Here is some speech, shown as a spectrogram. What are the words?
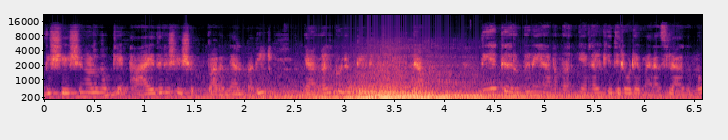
വിശേഷങ്ങളും ഒക്കെ ആയതിനു ശേഷം പറഞ്ഞാൽ മതി. ഞങ്ങൾക്കൊരു തിടുക്കമില്ല ദിയ ഗർഭിണിയാണെന്ന് ഞങ്ങൾക്ക് ഇതിലൂടെ മനസ്സിലാകുന്നു.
